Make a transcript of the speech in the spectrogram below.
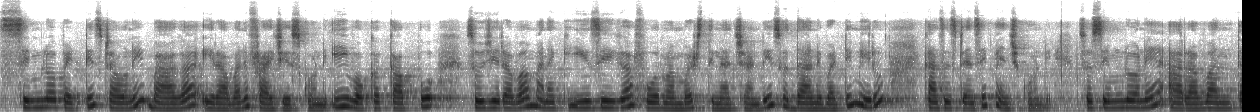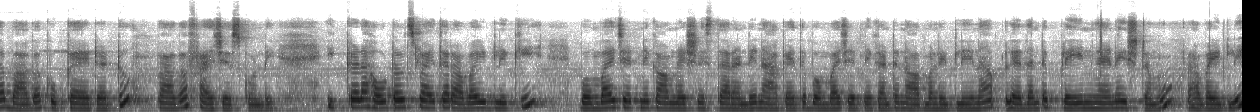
సిమ్లో పెట్టి స్టవ్ని బాగా ఈ రవ్వని ఫ్రై చేసుకోండి. ఈ ఒక కప్పు సూజీ రవ్వ మనకి ఈజీగా ఫోర్ మెంబర్స్ తినచ్చండి. సో దాన్ని బట్టి మీరు కన్సిస్టెన్సీ పెంచుకోండి. సో సిమ్లోనే ఆ రవ్వ అంతా బాగా కుక్ అయ్యేటట్టు బాగా ఫ్రై చేసుకోండి. ఇక్కడ హోటల్స్లో అయితే రవ్వ ఇడ్లీకి బొంబాయి చట్నీ కాంబినేషన్ ఇస్తారండి. నాకైతే బొంబాయి చట్నీ కంటే నార్మల్ ఇడ్లీనా లేదంటే ప్లెయిన్గా అయినా ఇష్టము రవ్వ ఇడ్లీ.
